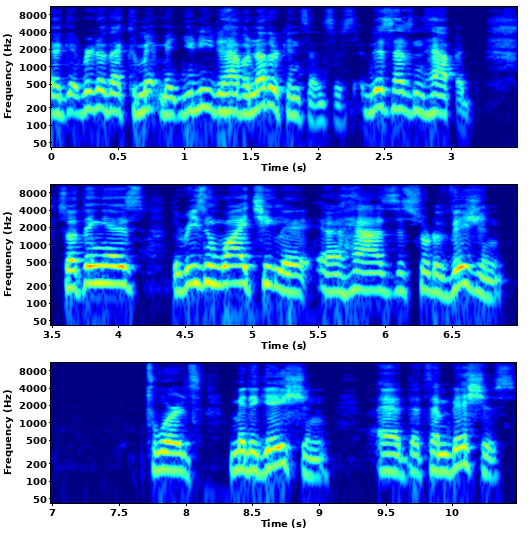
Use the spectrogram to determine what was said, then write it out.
uh, get rid of that commitment, you need to have another consensus. And this hasn't happened. So the thing is, the reason why Chile uh, has this sort of vision towards mitigation uh, that's ambitious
